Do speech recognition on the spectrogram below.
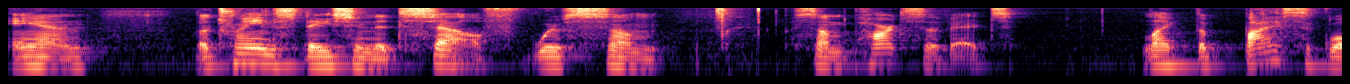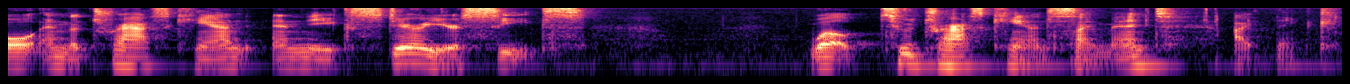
and the train station itself with some some parts of it, like the bicycle and the trash can and the exterior seats. Well, two trash cans I meant, I think.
